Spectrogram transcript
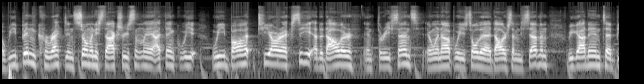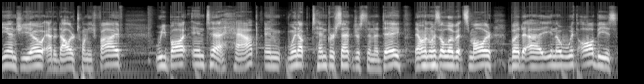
Uh, we've been correct in so many stocks recently. I think we we bought TRXC at a dollar and three cents. It went up. We sold it at a dollar seventy-seven. We got into BNGO at a dollar twenty-five. We bought into HAP and went up 10% just in a day. That one was a little bit smaller, but uh, you know, with all these,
